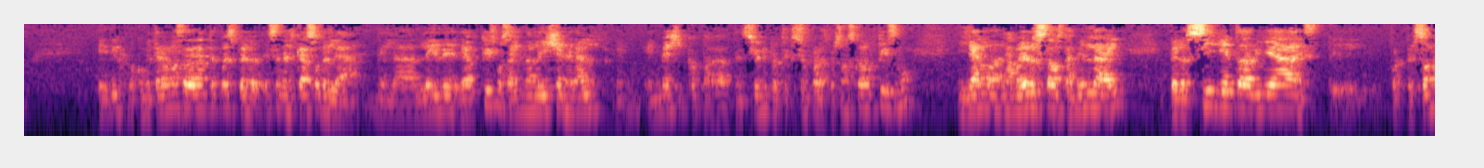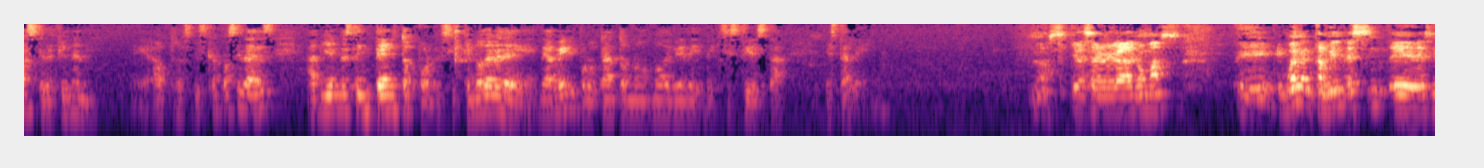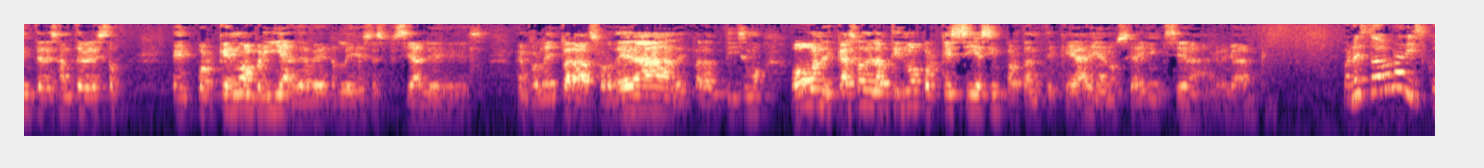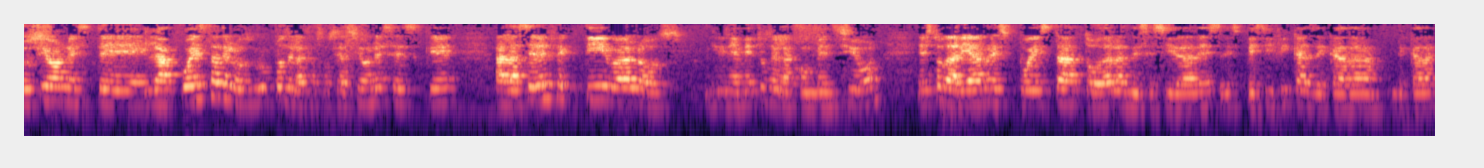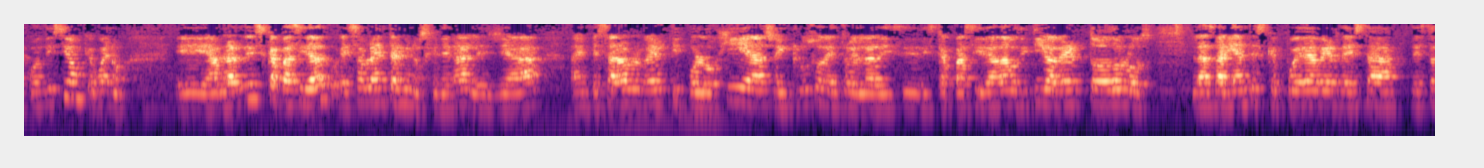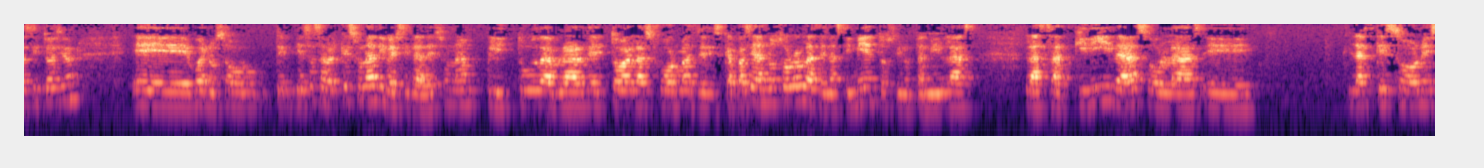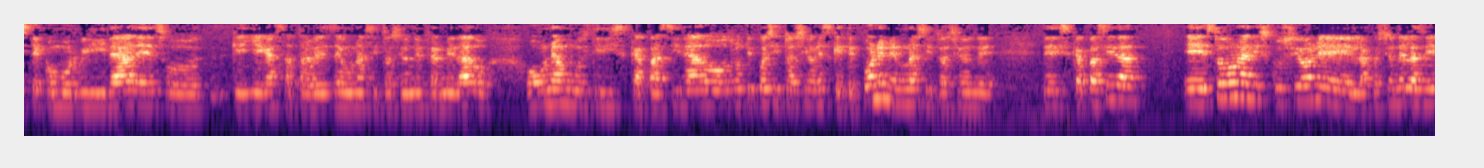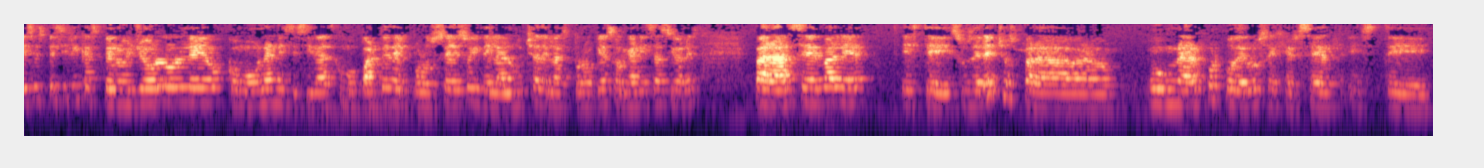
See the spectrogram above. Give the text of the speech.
Eh, lo comentaremos más adelante, pues, pero es en el caso de la, de la ley de, autismo. hay una ley general en, en, México para atención y protección para las personas con autismo, y ya en la mayoría de los estados también la hay, pero sigue todavía este, por personas que definen eh, otras discapacidades, habiendo este intento por decir que no debe de, haber y por lo tanto no, no de, existir esta, esta ley. No, si quieres agregar algo más. Eh, bueno, también es, eh, es interesante ver esto. Eh, ¿Por qué no habría de haber leyes especiales? Por ley para sordera, ley para autismo. O en el caso del autismo, ¿por qué sí es importante que haya? No sé alguien quisiera agregar. Bueno, es toda una discusión. Este, la apuesta de los grupos, de las asociaciones, es que al hacer efectiva los lineamientos de la convención, esto daría respuesta a todas las necesidades específicas de cada, de cada condición, que bueno, eh, hablar de discapacidad es hablar en términos generales, ya empezar a ver tipologías o incluso dentro de la discapacidad auditiva, ver todas las variantes que puede haber de esta, de esta situación, eh, bueno, te empiezas a ver que es una diversidad, es una amplitud hablar de todas las formas de discapacidad, no solo las de nacimiento, sino también las, las adquiridas o las, eh, las que son este, comorbilidades o que llegas a través de una situación de enfermedad o, o una multidiscapacidad o otro tipo de situaciones que te ponen en una situación de, de discapacidad. Es toda una discusión eh, la cuestión de las leyes específicas, pero yo lo leo como una necesidad, como parte del proceso y de la lucha de las propias organizaciones para hacer valer este, sus derechos, para pugnar por poderlos ejercer este,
